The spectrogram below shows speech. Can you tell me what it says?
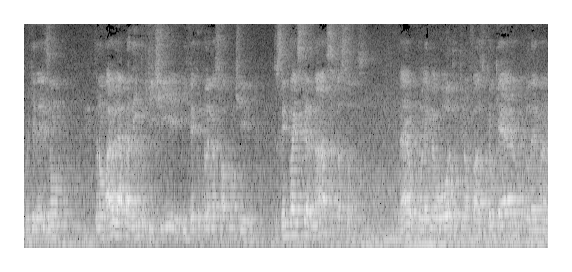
Porque eles vão. Tu não vai olhar para dentro de ti e ver que o problema é só contigo. Tu sempre vai externar as situações. Né? O problema é o outro que não faz o que eu quero, o problema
